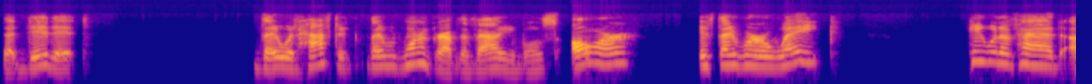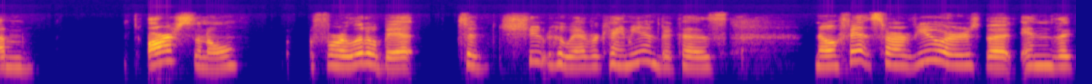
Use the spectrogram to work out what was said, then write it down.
that did it, they would have to, they would want to grab the valuables. Or if they were awake, he would have had an arsenal for a little bit to shoot whoever came in because no offense to our viewers, but in the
